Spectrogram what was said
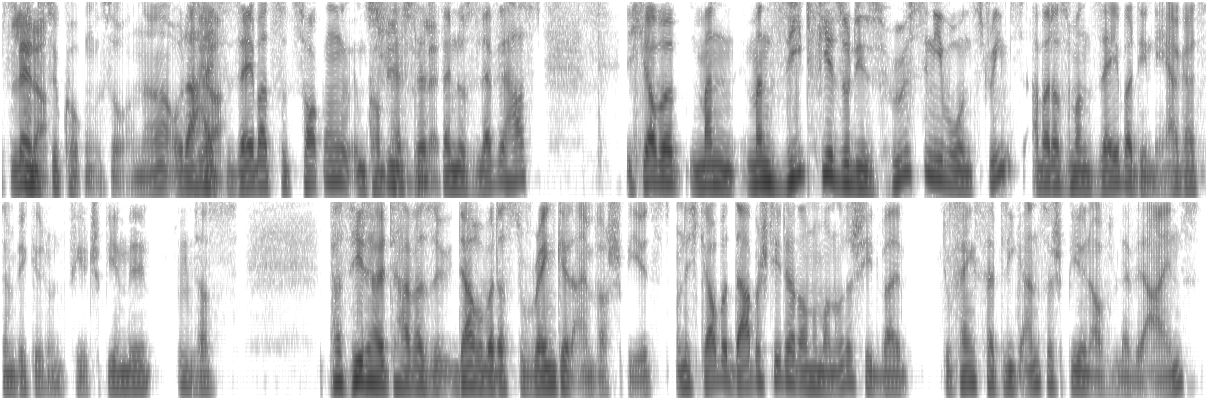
Streams zu gucken, so, ne? Oder halt ja. selber zu zocken im Competitive, wenn du das Level hast. Ich glaube, man, man sieht viel so dieses höchste Niveau in Streams, aber dass man selber den Ehrgeiz entwickelt und viel spielen will, mhm. das passiert halt teilweise darüber, dass du Ranked einfach spielst. Und ich glaube, da besteht halt auch nochmal ein Unterschied, weil du fängst halt League an zu spielen auf Level 1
